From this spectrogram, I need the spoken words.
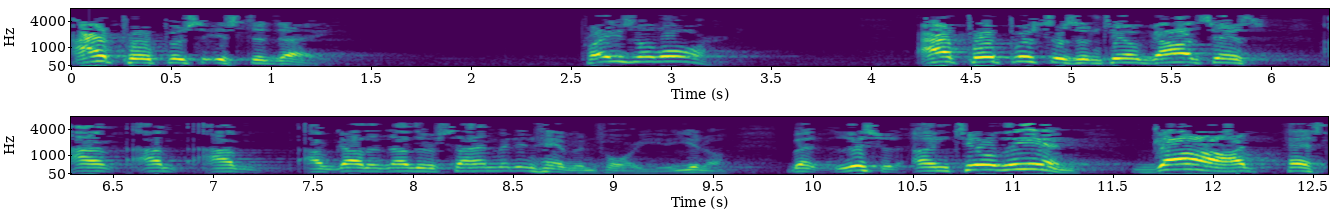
Our purpose is today. Praise the Lord. Our purpose is until God says, I've, I've, I've got another assignment in heaven for you, you know. But listen, until then, God has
